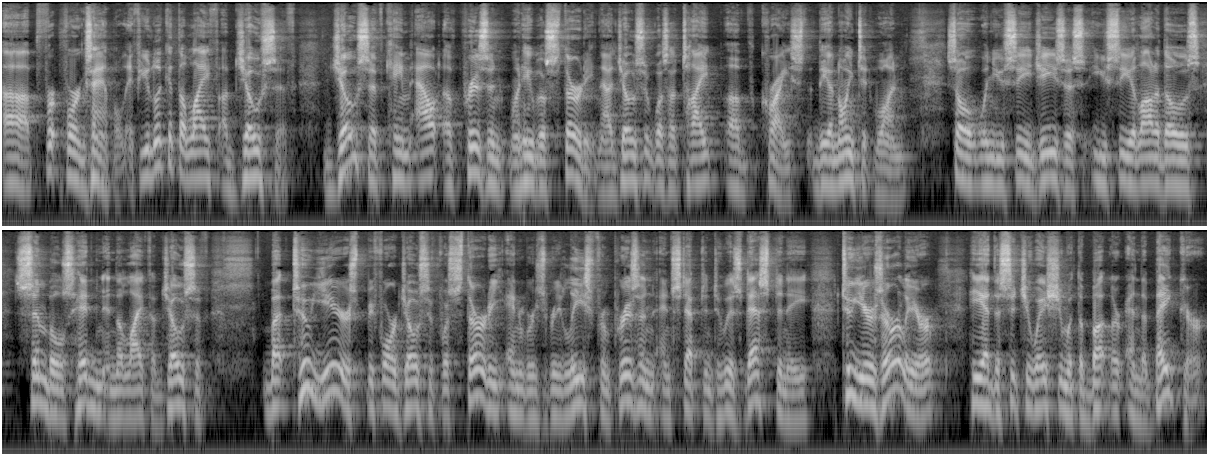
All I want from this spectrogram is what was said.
Uh, for, for example, if you look at the life of Joseph, Joseph came out of prison when he was 30. Now, Joseph was a type of Christ, the anointed one. So when you see Jesus, you see a lot of those symbols hidden in the life of Joseph. But two years before Joseph was 30 and was released from prison and stepped into his destiny, two years earlier, he had the situation with the butler and the baker.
